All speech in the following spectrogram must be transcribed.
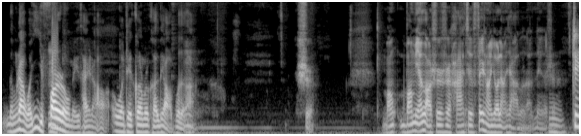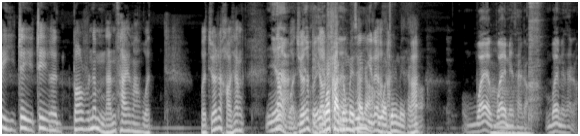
能让我一番都没猜着，我这哥们可了不得。是。王王冕老师是还就非常有两下子的那个是，这这这个包袱那么难猜吗？我我觉着好像，那我觉得比较，我反正没猜着，我真没猜着，我也我也没猜着，我也没猜着。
